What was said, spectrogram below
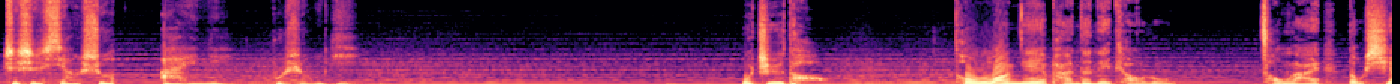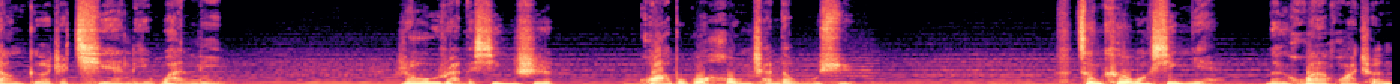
只是想说，爱你不容易。我知道，通往涅槃的那条路，从来都相隔着千里万里。柔软的心事，跨不过红尘的无序。曾渴望信念能幻化成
